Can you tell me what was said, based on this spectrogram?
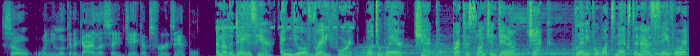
So when you look at a guy, let's say Jacobs, for example. Another day is here and you're ready for it. What to wear? Check. Breakfast, lunch, and dinner? Check. Planning for what's next and how to save for it?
